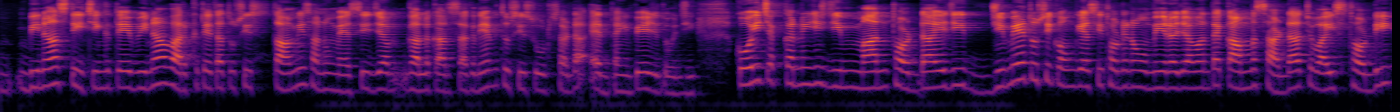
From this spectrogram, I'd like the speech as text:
ਬਿਨਾ ਸਟੀਚਿੰਗ ਤੇ, ਬਿਨਾ ਵਰਕ ਤੇ, ਤਾਂ ਤੁਸੀਂ ਤਾਂ ਵੀ ਸਾਨੂੰ ਮੈਸੇਜ ਜਾਂ ਗੱਲ ਕਰ ਸਕਦੇ ਆ ਵੀ ਤੁਸੀਂ ਸੂਟ ਸਾਡਾ ਐਦਾਂ ਹੀ ਭੇਜ ਦਿਓ ਜੀ। ਕੋਈ ਚੱਕਰ ਨਹੀਂ ਜੀ ਜੀ ਮਨ ਤੁਹਾਡਾ ਹੈ ਜੀ, ਜਿਵੇਂ ਤੁਸੀਂ ਕਹੋਗੇ ਅਸੀਂ ਤੁਹਾਡੇ ਨਾਲ ਉਵੇਂ ਰਜਾਵੰਤ ਤਾਂ ਕੰਮ ਸਾਡਾ ਚੁਆਇਸ ਤੁਹਾਡੀ,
